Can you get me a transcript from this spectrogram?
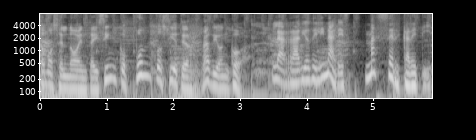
Somos el 95.7 Radio Ancoa. La radio de Linares, más cerca de ti.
